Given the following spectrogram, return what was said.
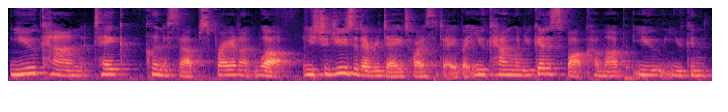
You can take Clinisept, spray it on. Well, you should use it every day, twice a day. But you can, when you get a spot come up, you you can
